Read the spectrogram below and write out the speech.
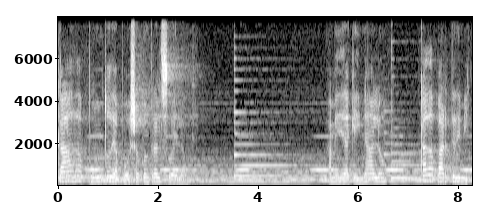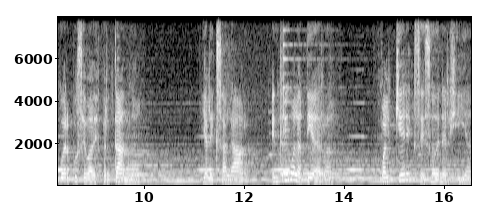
cada punto de apoyo contra el suelo. Que inhalo, cada parte de mi cuerpo se va despertando y al exhalar entrego a la tierra cualquier exceso de energía.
